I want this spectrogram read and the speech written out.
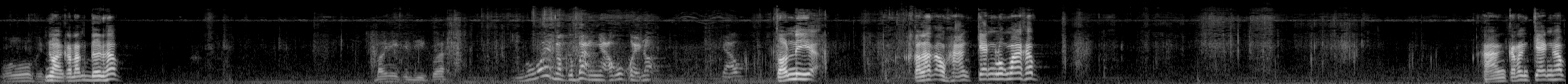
โอ้หยอดกำลังเดินครับ บางทีเป็นดีกว่า โอ้ยบักกระบังเหงากูข่อยเนาะเหงาตอนนี้อะกำลังเอาหางแกงลงมาครับ หางกำลังแกงครับ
